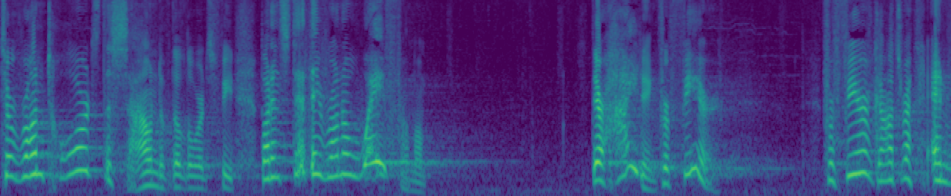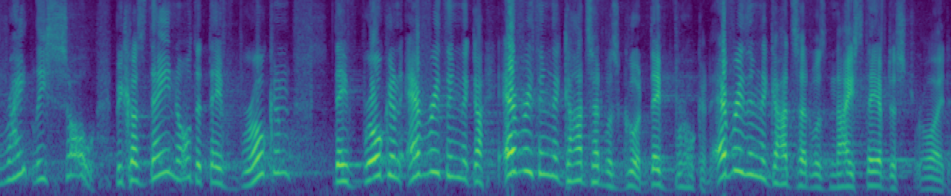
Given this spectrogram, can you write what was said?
to run towards the sound of the Lord's feet. But instead, they run away from Him. They're hiding for fear for fear of God's wrath, and rightly so, because they know that they've broken they've broken everything that God everything that God said was good. They've broken. Everything that God said was nice, they have destroyed.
